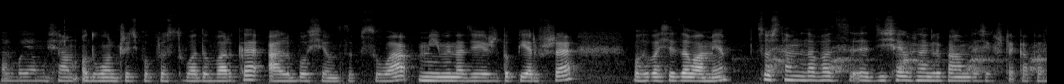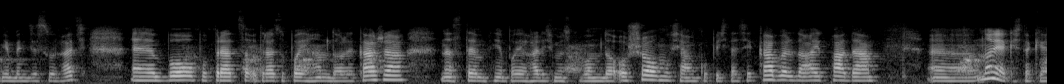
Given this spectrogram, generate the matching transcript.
Albo ja musiałam odłączyć po prostu ładowarkę, albo się zepsuła. Miejmy nadzieję, że to pierwsze, bo chyba się załamie. Coś tam dla Was e, dzisiaj już nagrywałam, Desiek szczeka, pewnie będzie słychać, e, bo po pracy od razu pojechałam do lekarza, następnie pojechaliśmy z Kubą do Osho, musiałam kupić tacie kabel do iPada, e, no i jakieś takie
